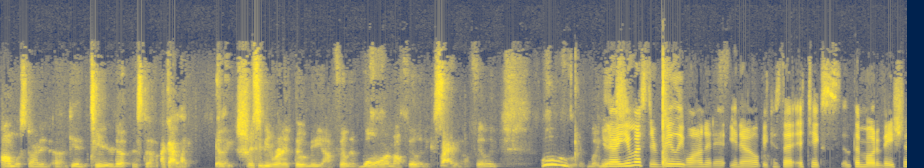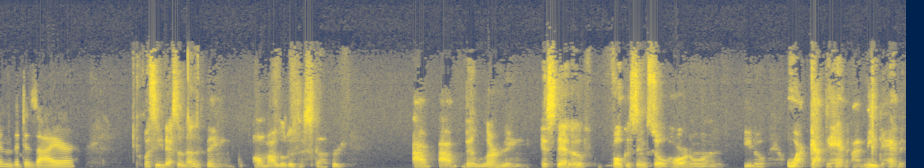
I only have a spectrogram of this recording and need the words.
Almost started uh, getting teared up and stuff. I got like electricity running through me. I'm feeling warm. I'm feeling excited. I'm feeling, But You know, you must have really wanted it, you know, because that it takes the motivation, the desire. But see, that's another thing on my little discovery. I've I've been learning instead of focusing so hard on, you know, oh, I got to have it, I need to have it,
